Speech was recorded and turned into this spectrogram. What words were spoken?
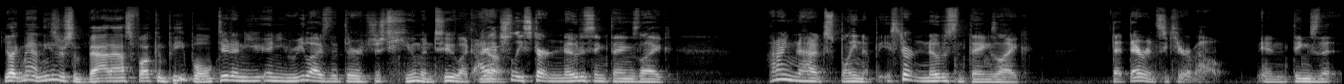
you're like, man, these are some badass fucking people. dude and you and you realize that they're just human too like i Yeah. actually start noticing things like i don't even know how to explain it but you start noticing things like that they're insecure about and things that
